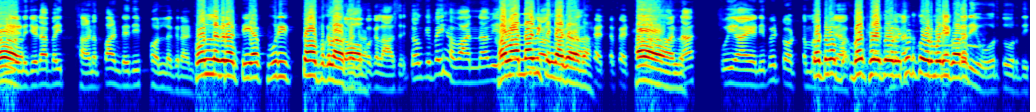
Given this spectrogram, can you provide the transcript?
ਮੇਨ ਜਿਹੜਾ ਬਈ ਥਣ ਭਾਂਡੇ ਦੀ ਫੁੱਲ ਗਾਰੰਟੀ ਫੁੱਲ ਗਾਰੰਟੀ ਆ ਪੂਰੀ ਟੌਪ ਕਲਾਸ ਟੌਪ ਕਲਾਸ ਕਿਉਂਕਿ ਬਈ ਹਵਾਨਾ ਵੀ ਹਵਾਨਾ ਵੀ ਚੰਗਾ ਕਰਾਂਦਾ। ਫਿੱਟ ਫਿੱਟ ਹਾਂ। ਹਵਾਨਾ। ਕੋਈ ਆਏ ਨਹੀਂ ਬਈ ਟੁੱਟ ਟੁੱਟ ਬਈ ਫੇਰ ਤੋਰ ਛੁੱਟ ਤੋਰ ਮੜੀ ਬਾਹਰ। ਦੀ ਹੋਰ ਤੋਰ ਦੀ।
